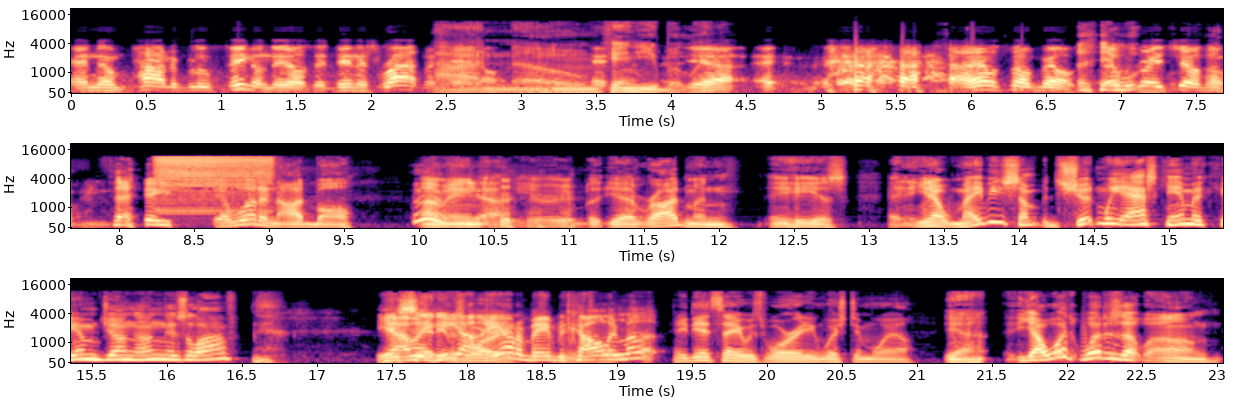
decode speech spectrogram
and them powder blue fingernails that Dennis Rodman had on. No, can you believe? Yeah, that was something else. That was a great show, though. yeah, what an oddball. I mean, Yeah. yeah, yeah Rodman, he is. You know, maybe some. Shouldn't we ask him if Kim Jong Un is alive? Yeah, I mean, he, ought, he ought to be able to call him up. He did say he was worried and wished him well. Yeah, yeah. What what is up with Ung?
